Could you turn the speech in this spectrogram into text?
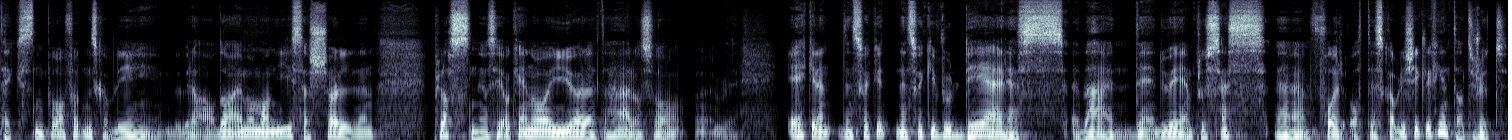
teksten på for at den skal bli bra. Og da må man gi seg sjøl den plassen i å si ok, nå gjør jeg dette her, og så den, den, skal ikke, den, skal ikke, vurderes der. Det, du er i en prosess eh, for at det skal bli skikkelig fint da, til slutt,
